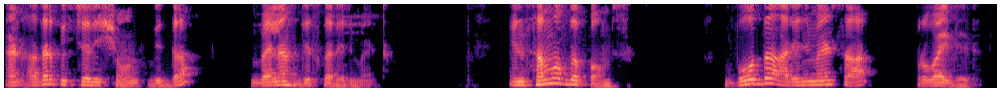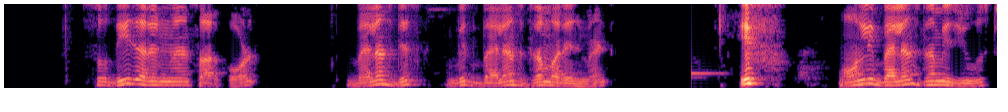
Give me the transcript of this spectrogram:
and other picture is shown with the balance disc arrangement. In some of the pumps, both the arrangements are provided. So these arrangements are called balance disc with balance drum arrangement. If only balance drum is used,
